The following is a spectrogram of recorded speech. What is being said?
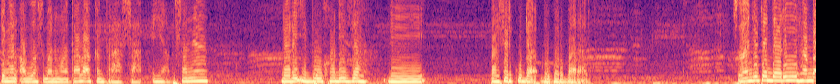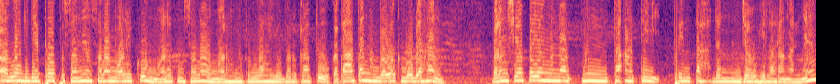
dengan Allah Subhanahu wa taala akan terasa. Iya, pesannya dari Ibu Khadijah di Pasir Kuda, Bogor Barat. Selanjutnya dari hamba Allah di Depok pesannya Assalamualaikum. Waalaikumsalam warahmatullahi wabarakatuh. Ketaatan membawa kemudahan. Barang siapa yang mentaati perintah dan menjauhi larangannya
